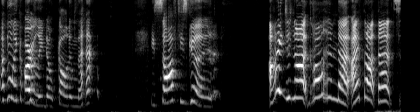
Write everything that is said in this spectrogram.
I'm like Harley, don't call him that. He's soft, he's good. I did not call him that. I thought that's.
